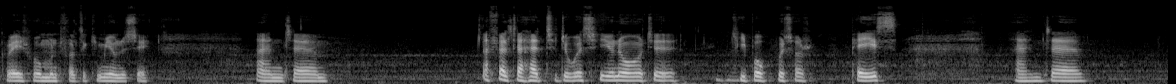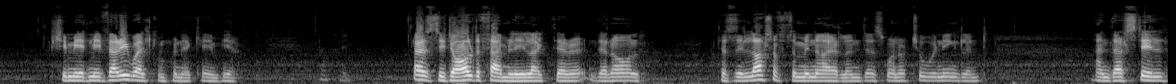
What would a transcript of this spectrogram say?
great woman for the community, and um, I felt I had to do it, you know, to keep up with her pace, and uh, she made me very welcome when I came here Lovely. as did all the family. Like they're they're all there's a lot of them in Ireland. There's one or two in England, and they're still,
